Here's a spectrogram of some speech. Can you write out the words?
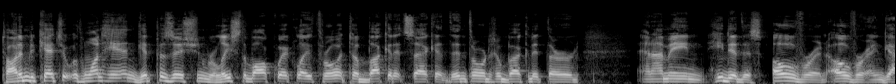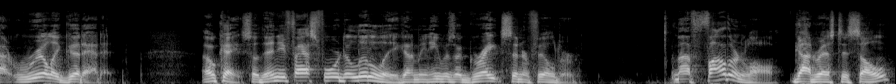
taught him to catch it with one hand, get position, release the ball quickly, throw it to a bucket at second, then throw it to a bucket at third. And I mean, he did this over and over and got really good at it. Okay, so then you fast forward to Little League. I mean, he was a great center fielder. My father-in-law, God rest his soul,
